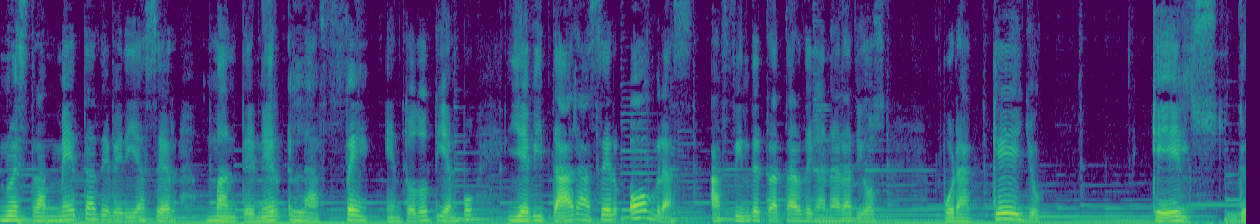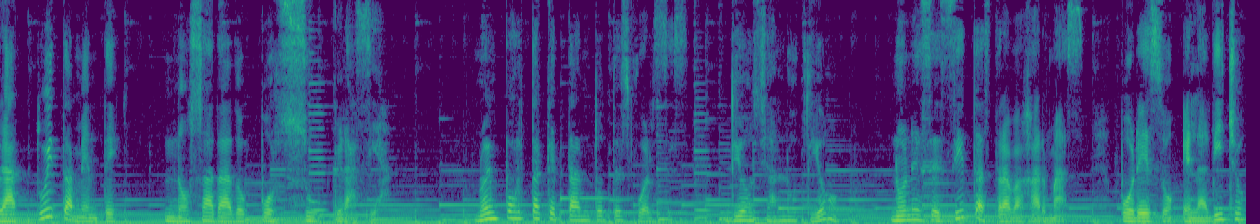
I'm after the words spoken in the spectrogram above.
Nuestra meta debería ser mantener la fe en todo tiempo y evitar hacer obras a fin de tratar de ganar a Dios por aquello que Él gratuitamente nos ha dado por su gracia. No importa que tanto te esfuerces, Dios ya lo dio. No necesitas trabajar más. Por eso Él ha dicho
